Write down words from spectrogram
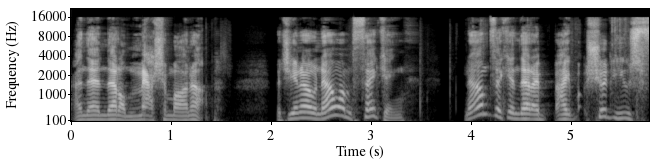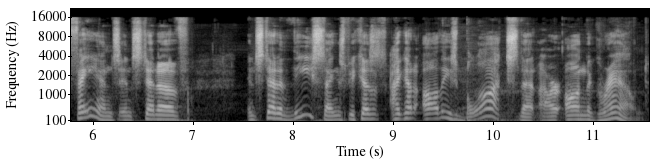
and then that'll mash them on up. But you know, now I'm thinking, now I'm thinking that I, I should use fans instead of instead of these things because I got all these blocks that are on the ground,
